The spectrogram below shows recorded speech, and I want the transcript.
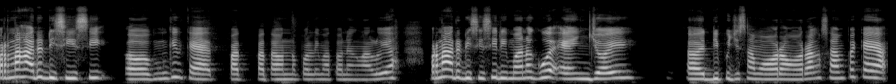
pernah ada di sisi eh, mungkin kayak 4, 4 tahun atau 5 tahun yang lalu ya pernah ada di sisi di mana gue enjoy eh, dipuji sama orang-orang sampai kayak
